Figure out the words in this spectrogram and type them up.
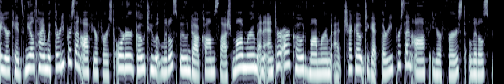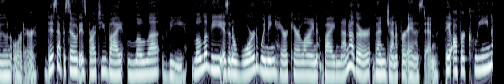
your kids' mealtime with 30% off your first order. Go to littlespoon.com slash momroom and enter our code momroom at checkout to get 30% off your first Little Spoon order. This episode is brought to you by LolaVie. Lola V is an award-winning hair care line by none other than Jennifer Aniston. They offer clean,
